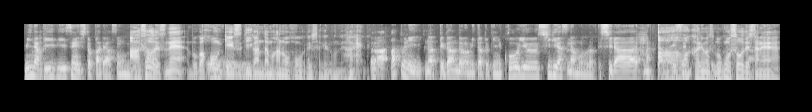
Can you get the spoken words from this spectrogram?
みんな BB 戦士とかで遊んであそうですね。僕は本家 SD ガンダム派の方でしたけどもね。はい。あ後になってガンダムを見たときに、こういうシリアスなものだって知らなくて。ああ、わかります。僕もそうでしたね。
